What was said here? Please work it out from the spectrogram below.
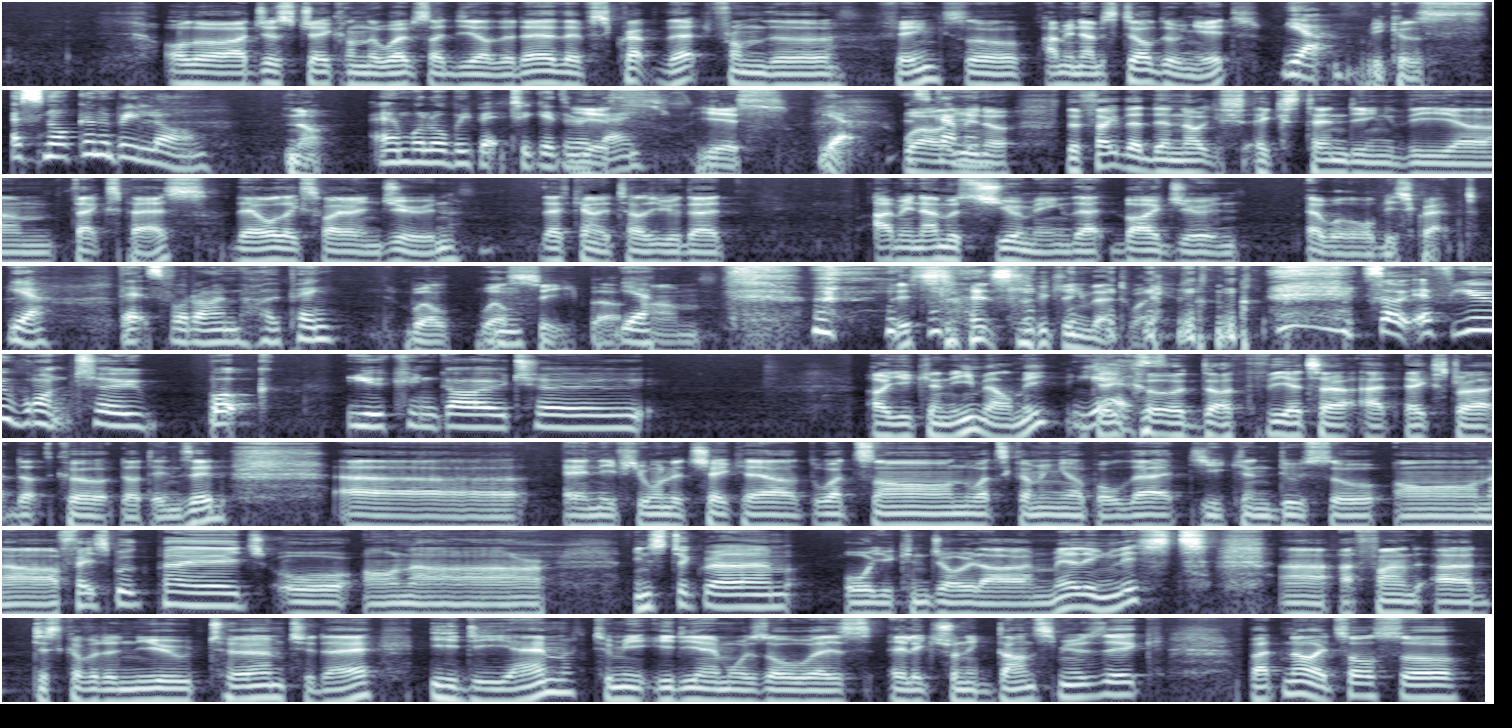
Although I just checked on the website the other day, they've scrapped that from the thing. So I mean, I'm still doing it Yeah, because it's not going to be long, no, and we'll all be back together again. yes, yes. Yeah, Well, you know, the fact that they're not ex- extending the um, Vax Pass, they all expire in June. That kind of tells you that. I mean, I'm assuming that by June it will all be scrapped. Yeah, that's what I'm hoping. Well, we'll see, but Mm. Yeah. um, it's it's looking that way. So if you want to book, you can go to Oh, you can email me, Yes. gecko.theatre at extra.co.nz. Uh, and if you want to check out what's on, what's coming up, all that, you can do so on our Facebook page or on our Instagram or you can join our mailing list. Uh, I found I discovered a new term today, EDM. To me, EDM was always electronic dance music, but no, it's also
